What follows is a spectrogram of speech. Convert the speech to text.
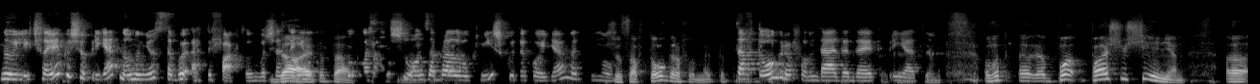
ну, или человеку еще приятно, он унес с собой артефакт, он вот сейчас да, Данил это так. послушал, да. он забрал его книжку и такой, я вот, ну... Все с автографом, это... С автографом, да-да-да, это приятно. Тема. Вот э, по, по ощущениям, э,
